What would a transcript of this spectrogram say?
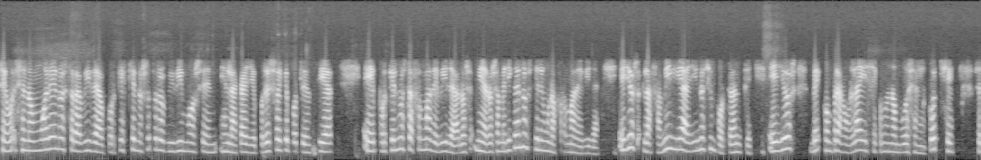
se, nos muere nuestra vida porque es que nosotros vivimos en, en la calle, por eso hay que potenciar, eh, porque es nuestra forma de vida. Los, mira, los americanos tienen una forma de vida. Ellos, la familia allí no es importante. Ellos compran online, se comen una hamburguesa en el coche. O sea,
